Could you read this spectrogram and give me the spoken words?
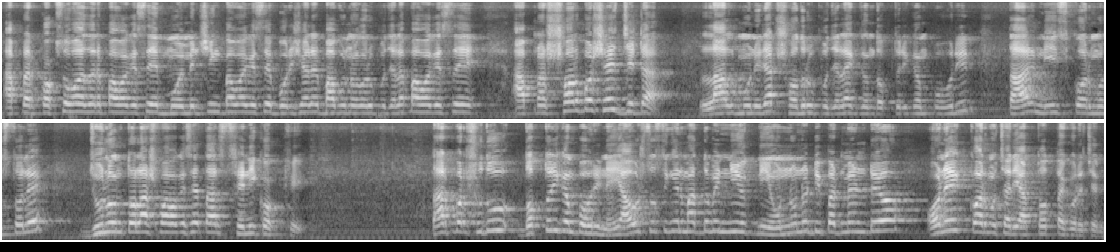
আপনার কক্সবাজারে পাওয়া গেছে ময়মনসিং পাওয়া গেছে, বরিশালের বাবুনগর উপজেলা পাওয়া গেছে। আপনার সর্বশেষ যেটা লালমনিরহাট সদর উপজেলা, একজন দপ্তরি কাম প্রহরীর, তার নিজ কর্মস্থলে ঝুলন্ত লাশ পাওয়া গেছে তার শ্রেণীকক্ষে। তারপর শুধু দপ্তরি কাম প্রহরী নেই, আউটসোর্সিংয়ের মাধ্যমে নিয়োগ নিয়ে অন্য অন্য ডিপার্টমেন্টেও অনেক কর্মচারী আত্মহত্যা করেছেন।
